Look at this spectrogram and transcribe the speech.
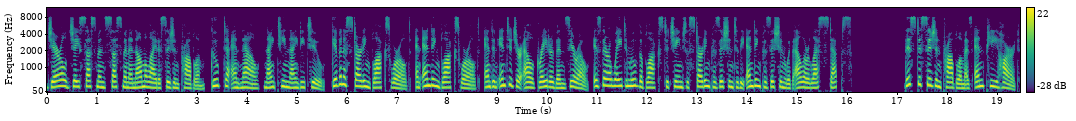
Gerald J. Sussman's Sussman anomaly decision problem, Gupta and Nau, 1992, given a starting blocks world, an ending blocks world, and an integer L greater than zero, is there a way to move the blocks to change the starting position to the ending position with L or less steps? This decision problem is NP-hard.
